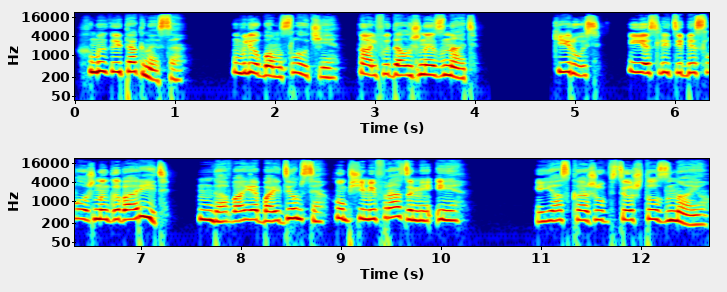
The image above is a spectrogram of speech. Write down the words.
Хмыкает Агнеса. В любом случае, альфы должны знать. Кирусь, если тебе сложно говорить, давай обойдемся общими фразами и... Я скажу все, что знаю,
